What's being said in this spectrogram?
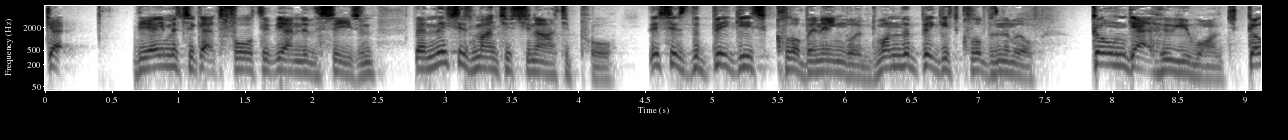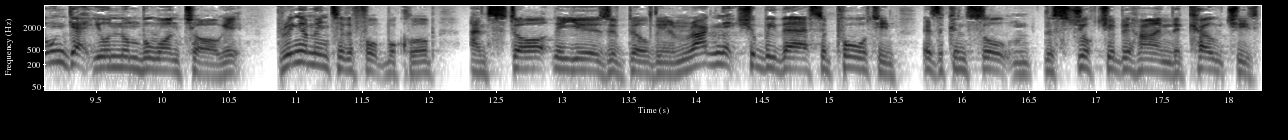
get, the aim is to get to fourth at the end of the season. Then this is Manchester United, Paul. This is the biggest club in England, one of the biggest clubs in the world. Go and get who you want. Go and get your number one target bring them into the football club and start the years of building. And Rangnick should be there supporting as a consultant the structure behind the coaches,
